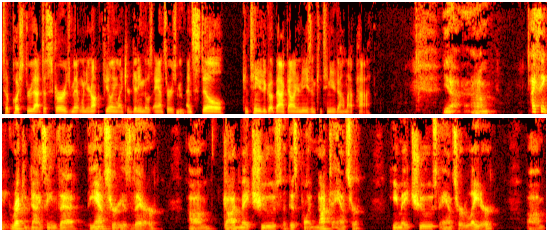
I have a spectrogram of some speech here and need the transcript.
to push through that discouragement when you're not feeling like you're getting those answers mm-hmm. and still continue to go back down on your knees and continue down that path? Yeah, um, I think recognizing that the answer is there. Um, God may choose at this point not to answer. He may choose to answer later. Um,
